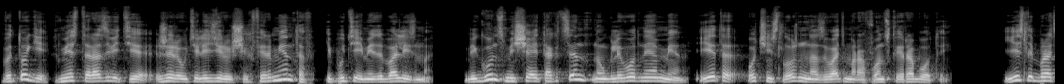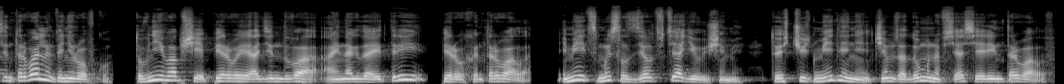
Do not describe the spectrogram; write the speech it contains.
В итоге, вместо развития жироутилизирующих ферментов и путей метаболизма, бегун смещает акцент на углеводный обмен, и это очень сложно назвать марафонской работой. Если брать интервальную тренировку, то в ней вообще первые 1-2, а иногда и 3 первых интервала имеет смысл сделать втягивающими, то есть чуть медленнее, чем задумана вся серия интервалов,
